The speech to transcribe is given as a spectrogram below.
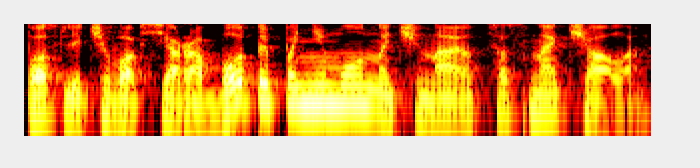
после чего все работы по нему начинаются сначала.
